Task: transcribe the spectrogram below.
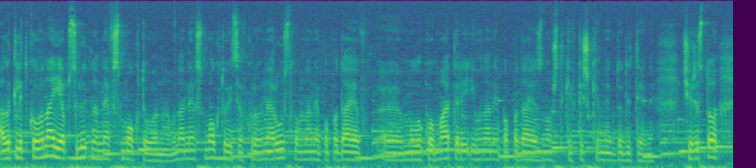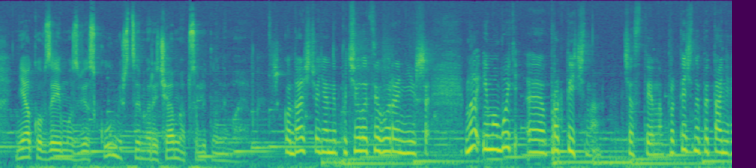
Але клітковина є абсолютно не всмоктувана. Вона не всмоктується в кровне русло, вона не попадає в е, молоко матері і вона не попадає знову ж таки в кишківник до дитини. Через то ніякого взаємозв'язку між цими речами абсолютно немає. Шкода, що я не почула цього раніше. Ну і, мабуть, е, практична частина, практичне питання:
